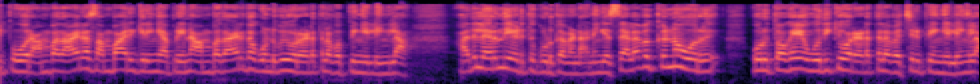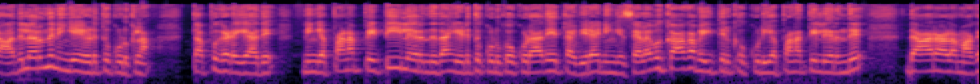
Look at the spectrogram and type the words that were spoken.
இப்போ ஒரு ஐம்பதாயிரம் சம்பாதிக்கிறீங்க அப்படின்னா ஐம்பதாயிரத்தை கொண்டு போய் ஒரு இடத்துல வைப்பீங்க இல்லைங்களா? அதுலேருந்து எடுத்து கொடுக்க வேண்டாம். நீங்கள் செலவுக்குன்னு ஒரு ஒரு தொகையை ஒதுக்கி ஒரு இடத்துல வச்சுருப்பீங்க இல்லைங்களா? அதுலேருந்து நீங்கள் எடுத்து கொடுக்கலாம். தப்பு கிடையாது. நீங்க பணப்பெட்டியில இருந்து தான் எடுத்து கொடுக்க கூடாதே தவிர நீங்க செலவுக்காக வைத்திருக்கக்கூடிய பணத்திலிருந்து தாராளமாக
